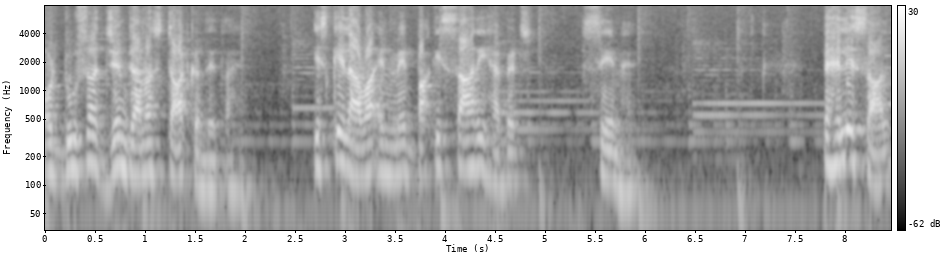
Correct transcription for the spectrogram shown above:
और दूसरा जिम जाना स्टार्ट कर देता है। इसके अलावा इनमें बाकी सारी हैबिट्स सेम है। पहले साल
